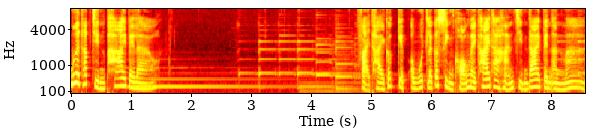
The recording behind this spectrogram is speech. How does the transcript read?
เมื่อทัพจินพ่ายไปแล้ว ฝ่ายไทยก็เก็บอาวุธและก็สิ่งของในค่ายทหารจินได้เป็นอันมาก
